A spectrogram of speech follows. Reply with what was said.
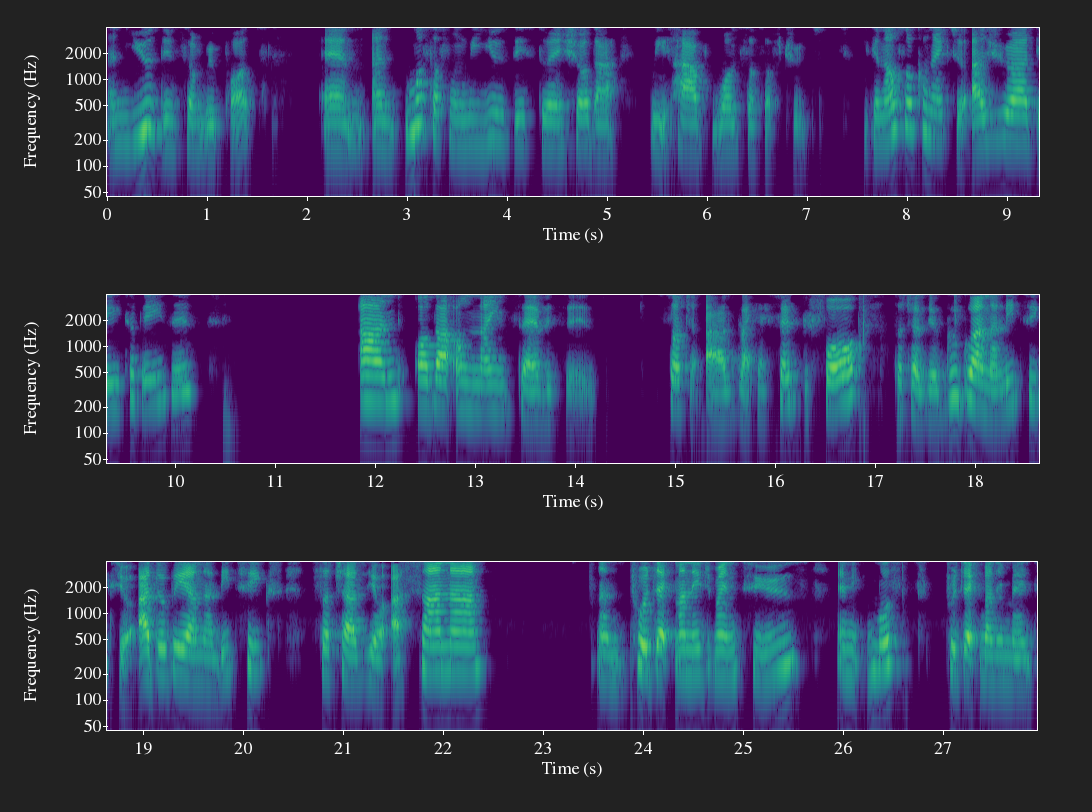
and used in some reports. Um, and most often we use this to ensure that we have one source of truth. You can also connect to Azure databases and other online services, such as, like I said before, such as your Google Analytics, your Adobe Analytics, such as your Asana, and project management tools and most project management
